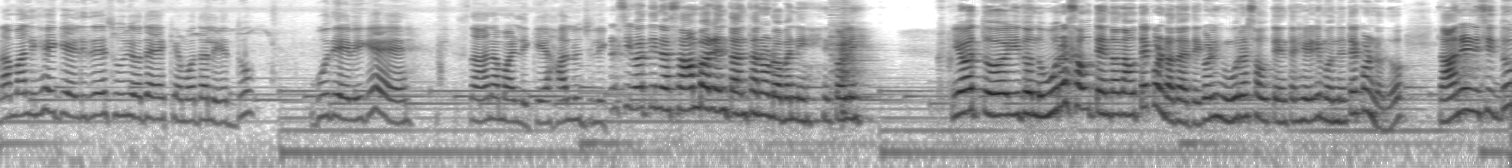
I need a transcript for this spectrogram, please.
ನಮ್ಮಲ್ಲಿ ಹೇಗೆ ಹೇಳಿದರೆ ಸೂರ್ಯೋದಯಕ್ಕೆ ಮೊದಲು ಎದ್ದು ಭೂದೇವಿಗೆ ಸ್ನಾನ ಮಾಡಲಿಕ್ಕೆ ಹಲ್ಲುಜ್ಲಿಕ್ಕೆ ಇವತ್ತಿನ ಸಾಂಬಾರು ಎಂತ ಅಂತ ನೋಡುವ ಬನ್ನಿ, ಇಕೊಳ್ಳಿ. ಇವತ್ತು ಇದೊಂದು ಊರ ಸೌತೆ ಅಂತ ನಾವು ತೆಕೊಂಡೋದಾಯ್ತು ಇಕೊಳ್ಳಿ ಊರ ಸೌತೆ ಅಂತ ಹೇಳಿ ಮೊನ್ನೆ ತೆಕೊಂಡೋದು ನಾನು ಎಣಿಸಿದ್ದು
